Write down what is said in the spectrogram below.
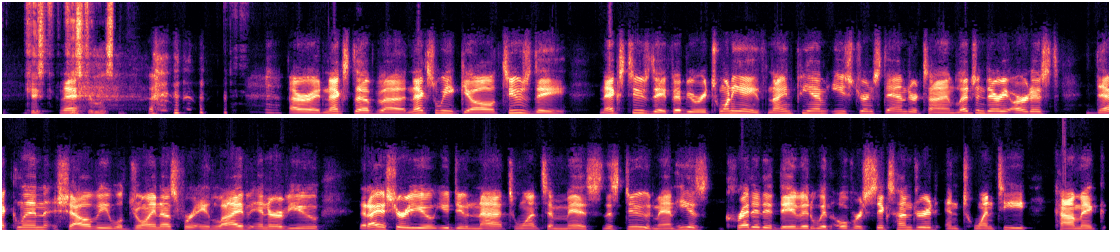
In case, in case they're listening. All right. Next up, uh, next week, y'all, Tuesday, next Tuesday, February 28th, 9 p.m. Eastern Standard Time, legendary artist Declan Shalvey will join us for a live interview that I assure you, you do not want to miss. This dude, man, he is credited, David, with over 620 comic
